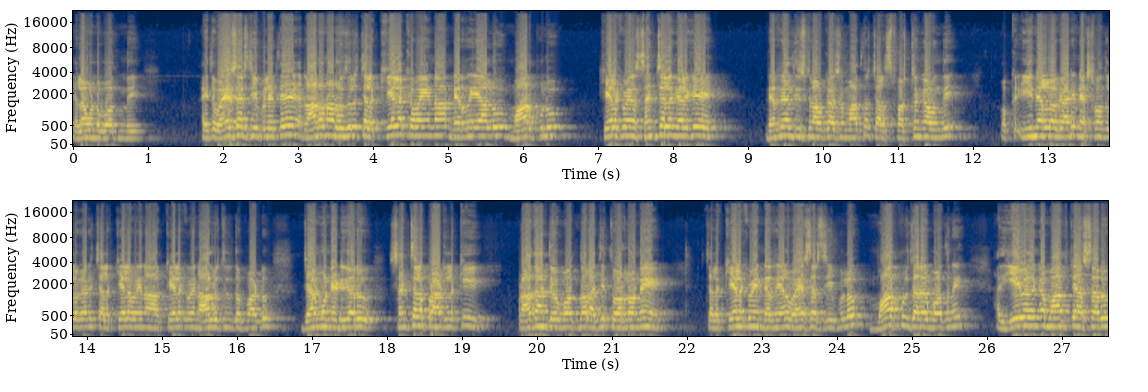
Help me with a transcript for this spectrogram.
ఎలా ఉండబోతుంది? అయితే వైఎస్ఆర్సీపీలు అయితే రానున్న రోజుల్లో చాలా కీలకమైన నిర్ణయాలు మార్పులు కీలకమైన సంచలనం కలిగే నిర్ణయాలు తీసుకునే అవకాశం మాత్రం చాలా స్పష్టంగా ఉంది. ఒక ఈ నెలలో కానీ నెక్స్ట్ మంత్లో కానీ చాలా కీలకమైన కీలకమైన ఆలోచనలతో పాటు జగన్మోహన్ రెడ్డి గారు సంచలన ప్రాటలకి ప్రాధాన్యత ఇవ్వబోతున్నారు. అతి త్వరలోనే చాలా కీలకమైన నిర్ణయాలు వైఎస్ఆర్సీపీలో మార్పులు జరగబోతున్నాయి. అది ఏ విధంగా మార్పు చేస్తారు?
